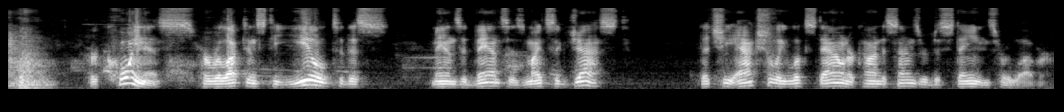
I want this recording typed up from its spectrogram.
Her coyness, her reluctance to yield to this man's advances, might suggest that she actually looks down or condescends or disdains her lover,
